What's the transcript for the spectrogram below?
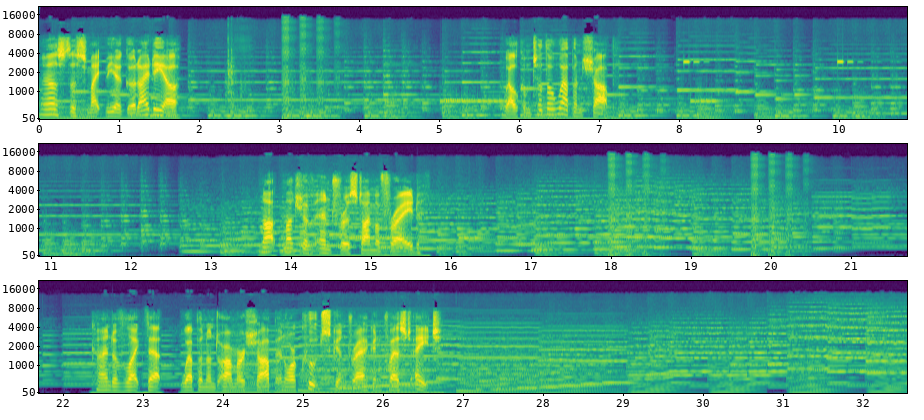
Yes, this might be a good idea. Welcome to the weapon shop. Not much of interest, I'm afraid. Kind of like that weapon and armor shop in Orkutsk in Dragon Quest VIII.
